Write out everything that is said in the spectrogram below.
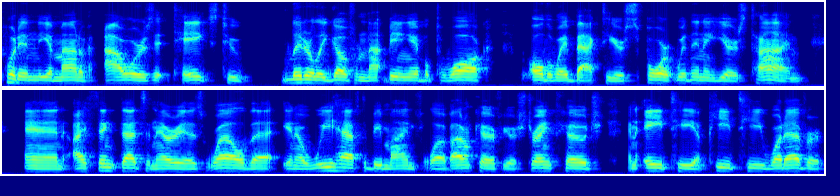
put in the amount of hours it takes to literally go from not being able to walk all the way back to your sport within a year's time. And I think that's an area as well that, you know, we have to be mindful of. I don't care if you're a strength coach, an AT, a PT, whatever,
